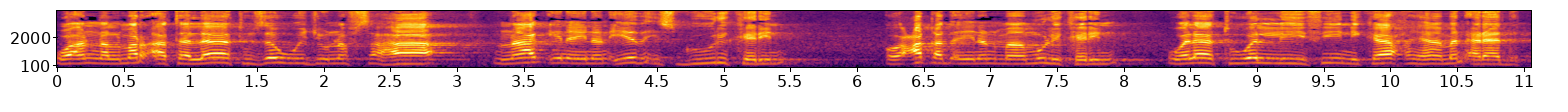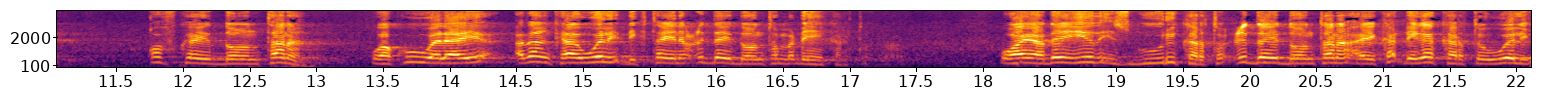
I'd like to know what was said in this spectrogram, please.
wa ana almar'ata laa tusawiju nafsahaa naag inaynan iyada isguuri karin oo caqad aynan maamuli karin walaa tuwallii fii nikaaxihaa man araadad qofkay doontana waa ku walaaye adaankaa weli dhigtayna cidday doonto ma dhihi karto waayo hadday iyada isguuri karto cidday doontana ay ka dhiga karto weli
